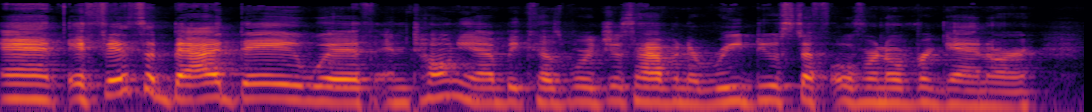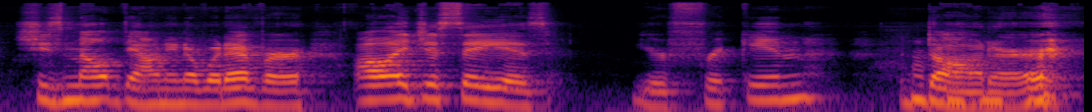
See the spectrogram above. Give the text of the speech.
And if it's a bad day with Antonia because we're just having to redo stuff over and over again, or she's meltdowning or whatever, all I just say is, "You're freaking daughter,"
